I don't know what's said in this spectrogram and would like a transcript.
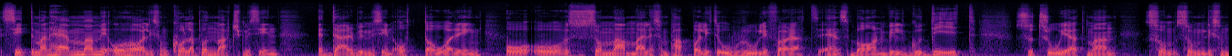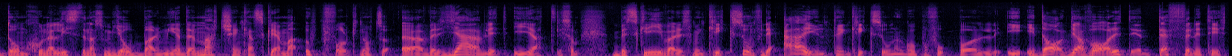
sitter man hemma med och har liksom kollat på en match med sin ett derby med sin åttaåring och, och som mamma eller som pappa är lite orolig för att ens barn vill gå dit så tror jag att man som, som liksom de journalisterna som jobbar med den matchen kan skrämma upp folk något så överjävligt i att liksom beskriva det som en krigszon. För det är ju inte en krigszon att gå på fotboll i, idag. Det har varit det definitivt.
